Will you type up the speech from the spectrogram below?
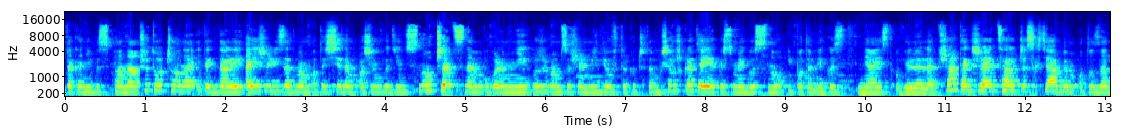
taka niewyspana, przytłoczona i tak dalej. A jeżeli zadbam o te 7-8 godzin snu, przed snem w ogóle mniej używam social mediów, tylko czytam książkę, to jakość mojego snu i potem jakość dnia jest o wiele lepsza. Także cały czas chciałabym o to zadbać,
